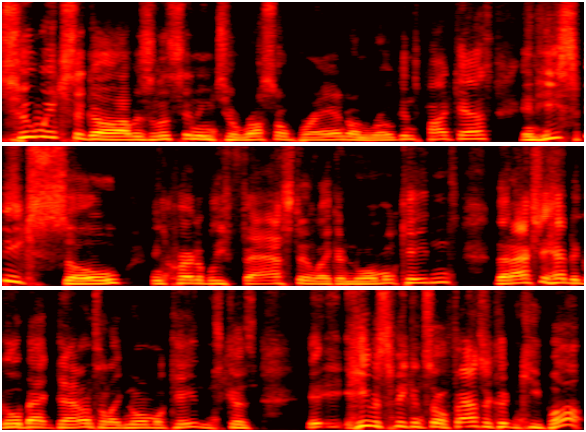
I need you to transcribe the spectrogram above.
two weeks ago. I was listening to Russell Brand on Rogan's podcast, and he speaks so incredibly fast and like a normal cadence that I actually had to go back down to like normal cadence because he was speaking so fast I couldn't keep up.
